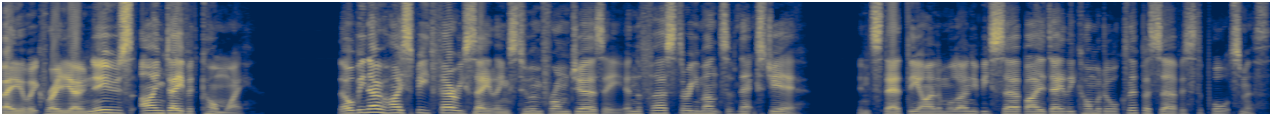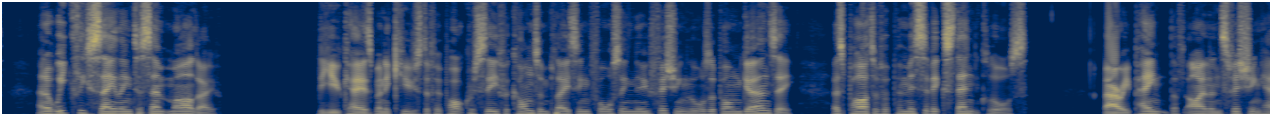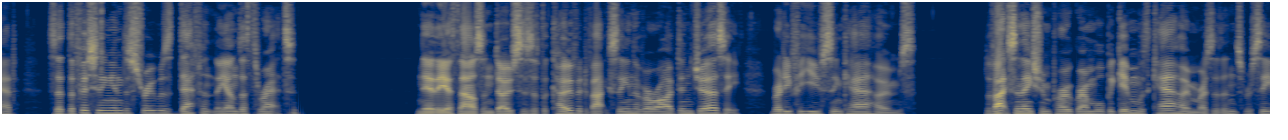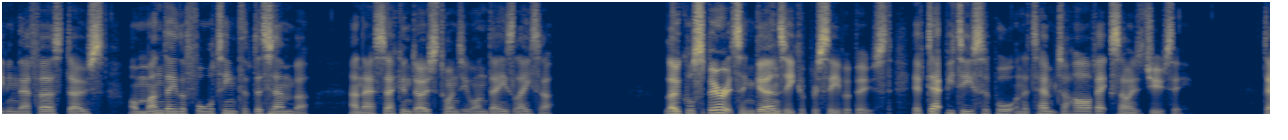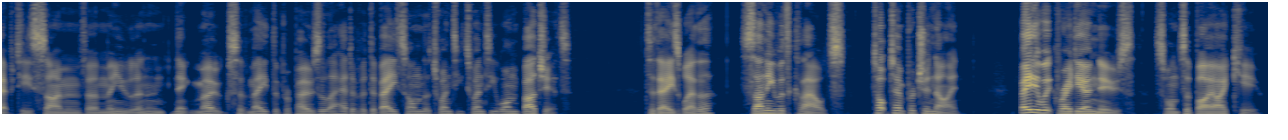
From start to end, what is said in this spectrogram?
Bailiwick Radio News, I'm David Conway. There will be no high speed ferry sailings to and from Jersey in the first three months of next year. Instead, the island will only be served by a daily Commodore Clipper service to Portsmouth and a weekly sailing to St Malo. The UK has been accused of hypocrisy for contemplating forcing new fishing laws upon Guernsey as part of a permissive extent clause. Barry Paint, the island's fishing head, said the fishing industry was definitely under threat. Nearly a thousand doses of the COVID vaccine have arrived in Jersey, ready for use in care homes. The vaccination program will begin with care home residents receiving their first dose on Monday, the 14th of December, and their second dose 21 days later. Local spirits in Guernsey could receive a boost if deputies support an attempt to halve excise duty. Deputies Simon Vermeulen and Nick Moakes have made the proposal ahead of a debate on the 2021 budget. Today's weather sunny with clouds, Top temperature 9. Bailiwick Radio News, sponsored by IQ.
